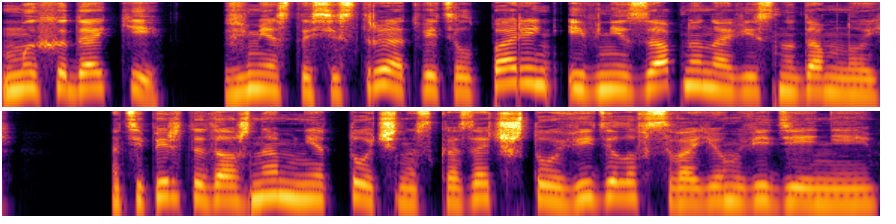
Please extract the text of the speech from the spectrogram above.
«Мы ходаки», — вместо сестры ответил парень и внезапно навис надо мной. «А теперь ты должна мне точно сказать, что видела в своем видении».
